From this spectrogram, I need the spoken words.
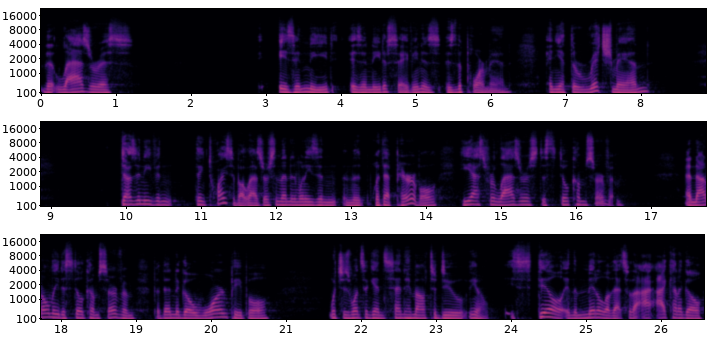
that lazarus is in need, is in need of saving, is, is the poor man. And yet the rich man doesn't even think twice about Lazarus. And then when he's in, in the, with that parable, he asks for Lazarus to still come serve him. And not only to still come serve him, but then to go warn people, which is once again send him out to do, you know, still in the middle of that. So that I, I kind of go,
